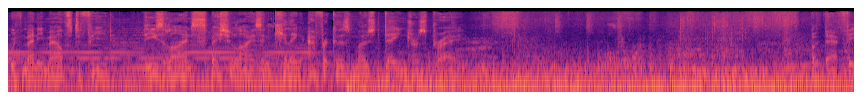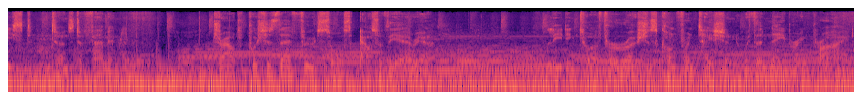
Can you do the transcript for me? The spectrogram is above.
With many mouths to feed, these lions specialize in killing Africa's most dangerous prey. But their feast turns to famine. Drought pushes their food source out of the area, leading to a ferocious confrontation with a neighboring pride.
